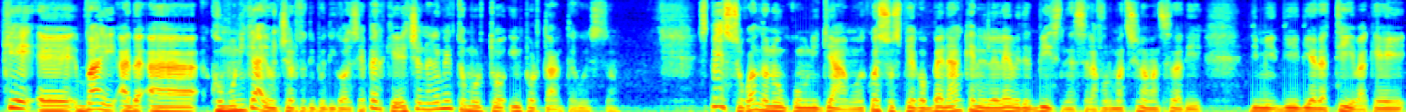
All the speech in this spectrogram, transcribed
che eh, vai ad, a comunicare un certo tipo di cose, perché c'è un elemento molto importante questo. Spesso quando noi comunichiamo, e questo spiego bene anche nelle leve del business, la formazione avanzata di, di, di, di adattiva, che è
